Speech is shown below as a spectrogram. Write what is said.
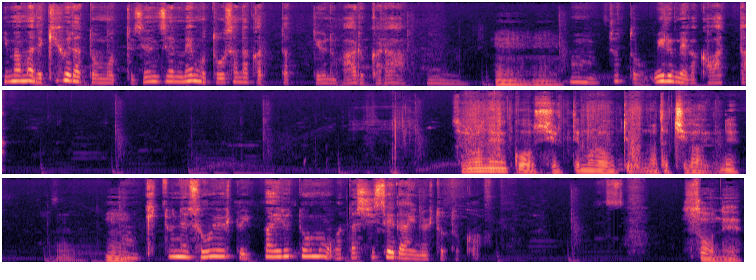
今まで寄付だと思って全然目も通さなかったっていうのがあるから、うん。うんうん。うん、ちょっと見る目が変わった。それはね、こう知ってもらうっていうのはまた違うよね。うん。きっとね、そういう人いっぱいいると思う。私世代の人とか。そうね。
